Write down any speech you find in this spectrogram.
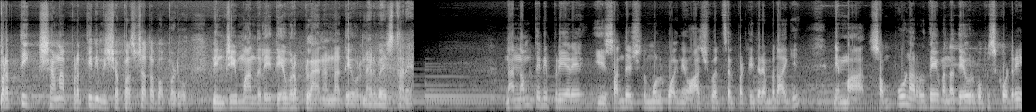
ಪ್ರತಿ ಕ್ಷಣ, ಪ್ರತಿ ನಿಮಿಷ ಪಶ್ಚಾತ್ತಾಪ ಪಡು. ನಿನ್ನ ಜೀವಮಾನದಲ್ಲಿ ದೇವರ ಪ್ಲ್ಯಾನನ್ನು ದೇವರು ನೆರವೇರಿಸ್ತಾರೆ. ನಾನು ನಂಬ್ತೀನಿ ಪ್ರಿಯರೇ, ಈ ಸಂದೇಶದ ಮೂಲಕವಾಗಿ ನೀವು ಆಶೀರ್ವದಿಸಲ್ಪಟ್ಟಿದ್ದೀರ ಎಂಬುದಾಗಿ ನಿಮ್ಮ ಸಂಪೂರ್ಣ ಹೃದಯವನ್ನು ದೇವ್ರಿಗೆ ಒಪ್ಪಿಸ್ಕೊಡ್ರಿ.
